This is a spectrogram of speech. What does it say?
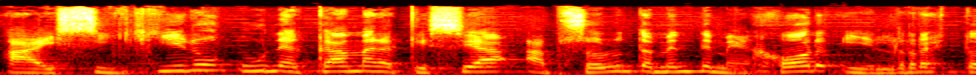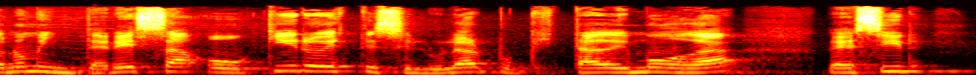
ay, si quiero una cámara que sea absolutamente mejor y el resto no me interesa, o quiero este celular porque está de moda, decir,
